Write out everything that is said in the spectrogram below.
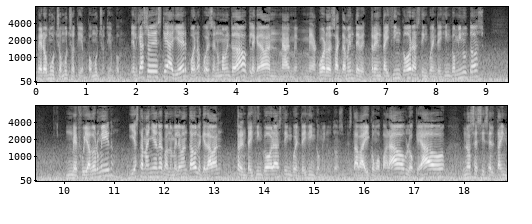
pero mucho, mucho tiempo, mucho tiempo. El caso es que ayer, bueno, pues en un momento dado, que le quedaban, me, acuerdo exactamente, 35 horas 55 minutos, me fui a dormir y esta mañana cuando me he levantado le quedaban 35 horas 55 minutos. Estaba ahí como parado, bloqueado, no sé si es el time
